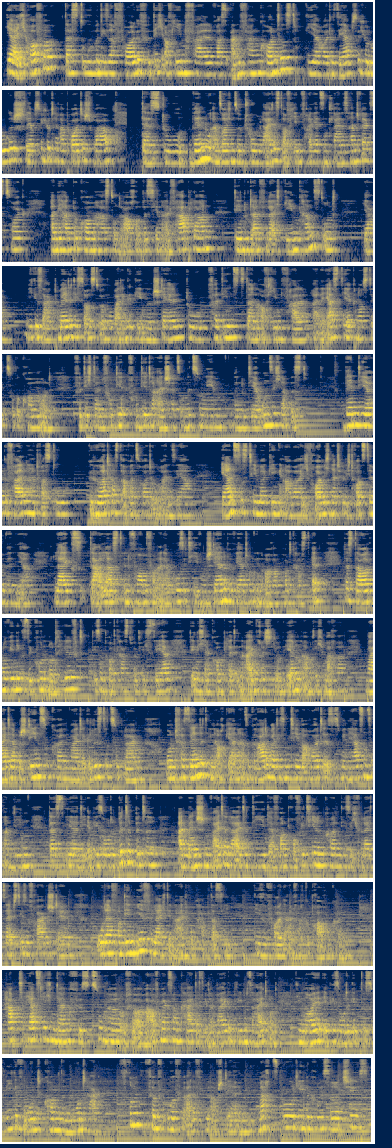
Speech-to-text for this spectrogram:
Ja, ich hoffe, dass du mit dieser Folge für dich auf jeden Fall was anfangen konntest, die ja heute sehr psychologisch, sehr psychotherapeutisch war, dass du, wenn du an solchen Symptomen leidest, auf jeden Fall jetzt ein kleines Handwerkszeug an die Hand bekommen hast und auch ein bisschen ein Fahrplan, den du dann vielleicht gehen kannst. Und ja, wie gesagt, melde dich sonst irgendwo bei den gegebenen Stellen. Du verdienst dann auf jeden Fall eine Erstdiagnostik zu bekommen und für dich deine fundierte Einschätzung mitzunehmen, wenn du dir unsicher bist. Wenn dir gefallen hat, was du gehört hast, auch wenn es heute um ein sehr ernstes Thema ging, aber ich freue mich natürlich trotzdem, wenn ihr Likes da lasst in Form von einer positiven Sternebewertung in eurer Podcast-App. Das dauert nur wenige Sekunden und hilft diesem Podcast wirklich sehr, den ich ja komplett in Eigenregie und ehrenamtlich mache, weiter bestehen zu können, weiter gelistet zu bleiben und versendet ihn auch gerne. Also gerade bei diesem Thema heute ist es mir ein Herzensanliegen, dass ihr die Episode bitte, bitte an Menschen weiterleitet, die davon profitieren können, die sich vielleicht selbst diese Frage stellen oder von denen ihr vielleicht den Eindruck habt, dass sie diese Folge einfach gebrauchen können. Habt herzlichen Dank fürs Zuhören und für eure Aufmerksamkeit, dass ihr dabei geblieben seid und die neue Episode gibt es wie gewohnt kommenden Montag früh 5 Uhr für alle FrühaufsteherInnen. Macht's gut, liebe Grüße, tschüss.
